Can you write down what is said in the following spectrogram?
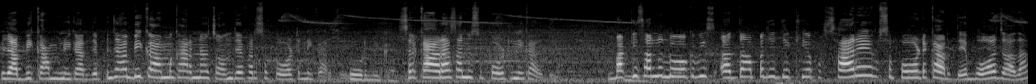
ਪੰਜਾਬੀ ਕੰਮ ਨਹੀਂ ਕਰਦੇ। ਪੰਜਾਬੀ ਕੰਮ ਕਰਨਾ ਚਾਹੁੰਦੇ ਪਰ ਸਪੋਰਟ ਨਹੀਂ ਕਰਦੇ। ਤੋੜ ਨਹੀਂ ਕਰ ਸਰਕਾਰਾਂ ਸਾਨੂੰ ਸਪੋਰਟ ਨਹੀਂ ਕਰਦੀਆਂ। ਬਾਕੀ ਸਾਨੂੰ ਲੋਕ ਵੀ ਅੱਧਾ ਆਪਾਂ ਜੇ ਦੇਖੀਏ ਸਾਰੇ ਸਪੋਰਟ ਕਰਦੇ ਬਹੁਤ ਜ਼ਿਆਦਾ।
